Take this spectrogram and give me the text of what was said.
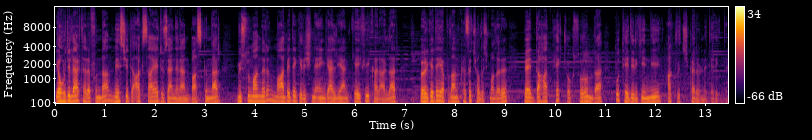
Yahudiler tarafından Mescid-i Aksa'ya düzenlenen baskınlar, Müslümanların mabede girişini engelleyen keyfi kararlar, bölgede yapılan kazı çalışmaları ve daha pek çok sorun da bu tedirginliği haklı çıkarır nitelikte.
